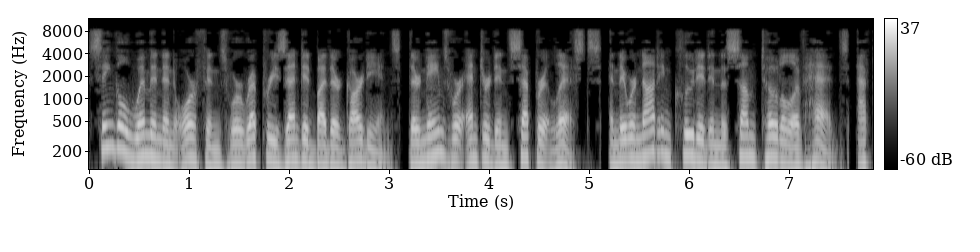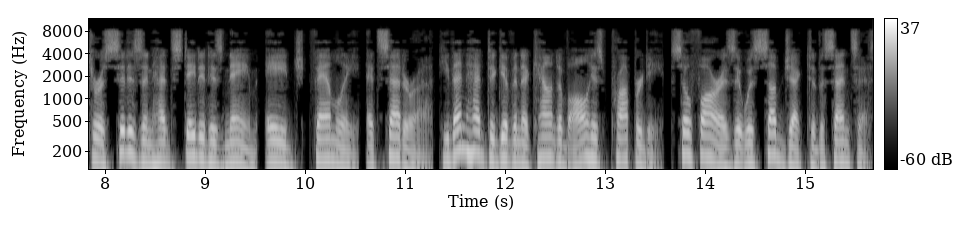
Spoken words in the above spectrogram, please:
Single women and orphans were represented by their guardians, their names were entered in separate lists, and they were not included in the sum total of heads. After a citizen had stated his name, age, family, etc., he then had to give an account of all his property, so far as it was subject to the census.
